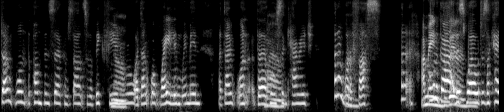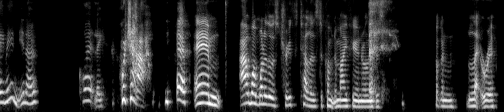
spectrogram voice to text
don't want the pomp and circumstance of a big funeral. I don't want wailing women. I don't want the horse and carriage. I don't want a Wow. fuss. I, don't, I I mean, want to go out of this world as I came in, you know, quietly. Whoocha! Yeah. Um, I want one of those truth tellers to come to my funeral and just fucking let rip.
